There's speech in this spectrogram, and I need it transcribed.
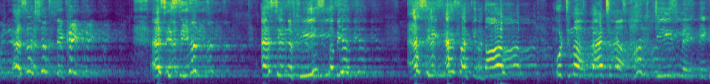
मैंने ऐसा शख्स देखा ही नहीं। ऐसी सीरत, ऐसी नफीस तबीयत, ऐसी ऐसा किरदार, उठना, बैठना, हर चीज़ में एक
